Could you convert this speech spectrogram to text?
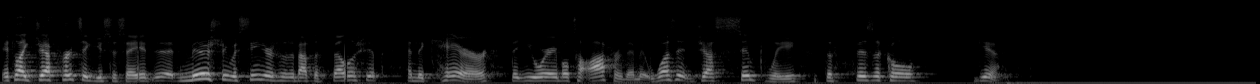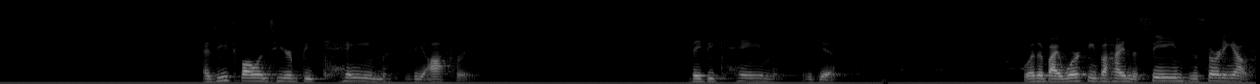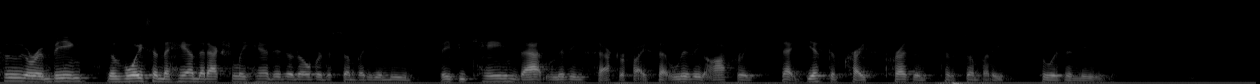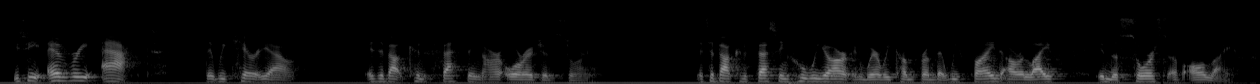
It's like Jeff Herzig used to say it, ministry with seniors was about the fellowship and the care that you were able to offer them. It wasn't just simply the physical gift. As each volunteer became the offering, they became the gift whether by working behind the scenes and sorting out food or in being the voice and the hand that actually handed it over to somebody in need. They became that living sacrifice, that living offering, that gift of Christ's presence to somebody who is in need. You see, every act that we carry out is about confessing our origin story. It's about confessing who we are and where we come from, that we find our life in the source of all life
